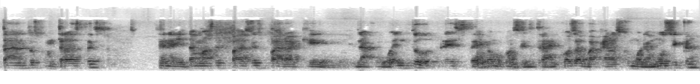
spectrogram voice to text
tantos contrastes, se necesitan más espacios para que la juventud esté como concentrada en cosas bacanas como la música.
